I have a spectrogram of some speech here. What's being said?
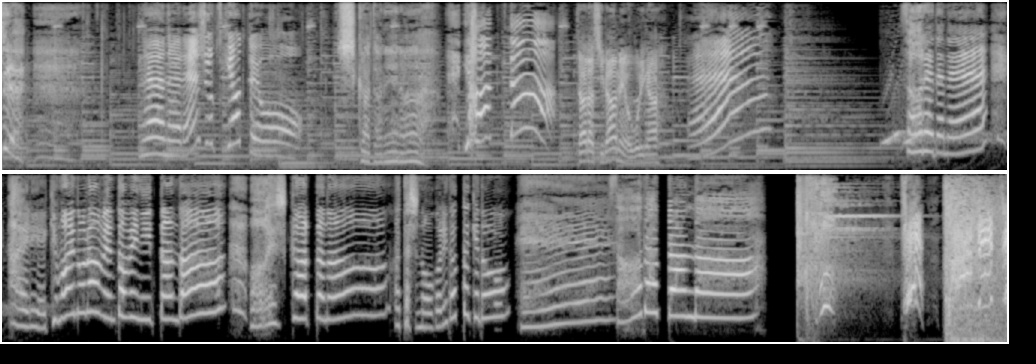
てねえねえ練習付き合ってよ。仕方ねえな。やったただしラーメンおごりなれでね帰り駅前のラーメン食べに行ったんだ。美味しかったな。私のおごりだったけど。へえそうだったんだ。ってち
